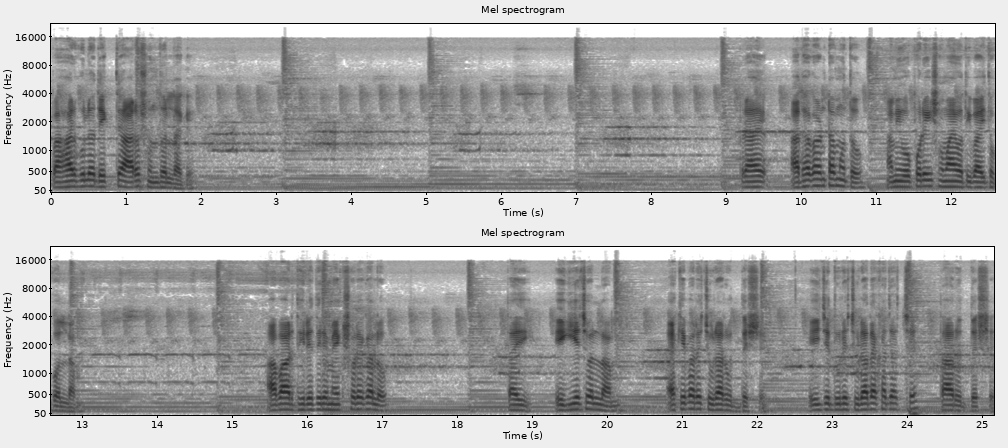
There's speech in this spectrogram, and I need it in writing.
পাহাড়গুলো দেখতে আরও সুন্দর লাগে। প্রায় আধা ঘণ্টা মতো আমি ওপরেই সময় অতিবাহিত করলাম। আবার ধীরে ধীরে মেঘ সরে গেল। তাই এগিয়ে চললাম একেবারে চূড়ার উদ্দেশ্যে। এই যে দূরে চূড়া দেখা যাচ্ছে তার উদ্দেশ্যে।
